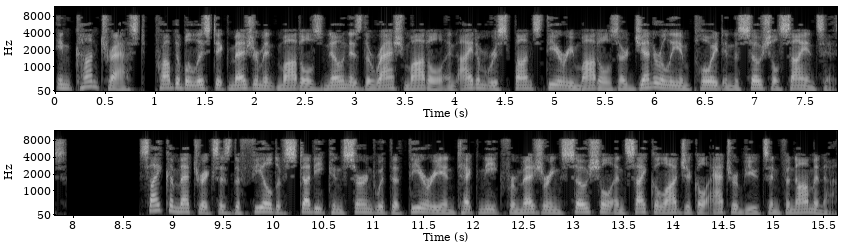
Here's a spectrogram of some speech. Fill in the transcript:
In contrast, probabilistic measurement models known as the Rasch model and item response theory models are generally employed in the social sciences. Psychometrics is the field of study concerned with the theory and technique for measuring social and psychological attributes and phenomena.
